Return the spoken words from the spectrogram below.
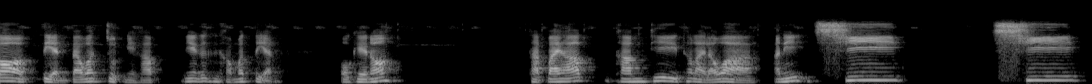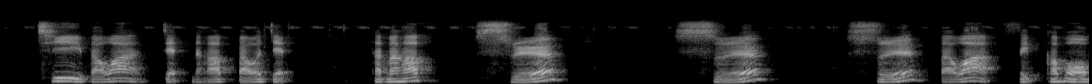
ก็เตียนแปลว่าจุดนี่ครับ นี่ก็คือคำว่าเตียน โอเคเนาะถัดไปครับคำที่เท่าไหร่แล้วว่า อันนี้ชีชีชีแปลว่าเจ็ดนะครับ แปลว่าเจ็ดถัดมาครับสือสือสือแปลว่าสิบครับผม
